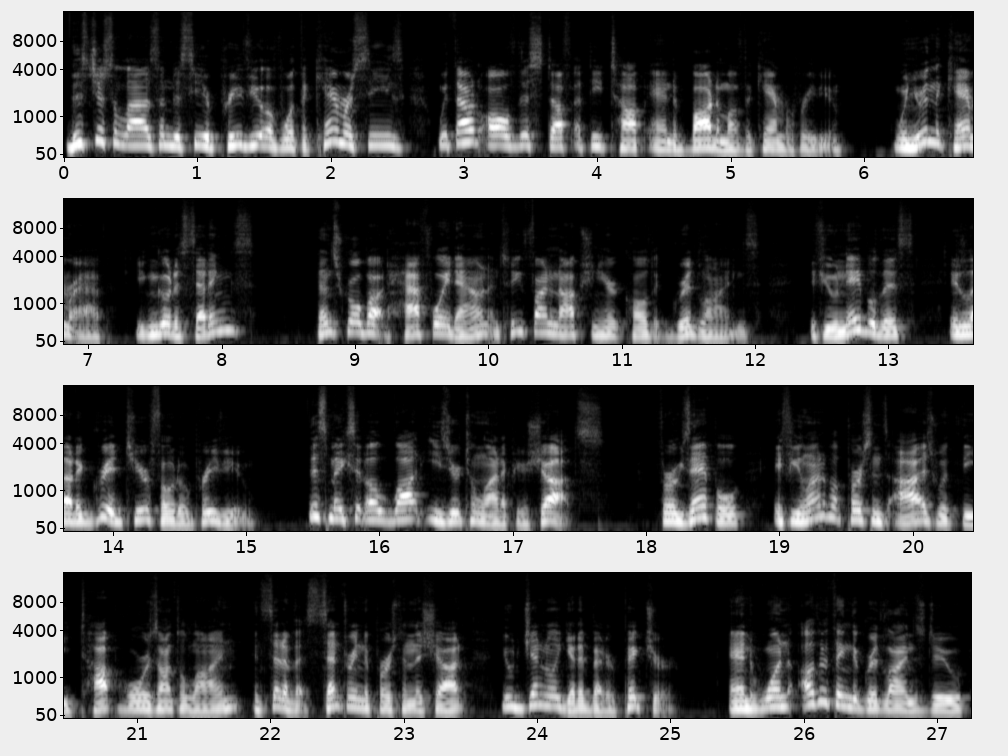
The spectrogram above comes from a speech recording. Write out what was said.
This just allows them to see a preview of what the camera sees without all of this stuff at the top and bottom of the camera preview. When you're in the camera app, you can go to Settings, then scroll about halfway down until you find an option here called Grid Lines. If you enable this, it'll add a grid to your photo preview. This makes it a lot easier to line up your shots. For example, if you line up a person's eyes with the top horizontal line, instead of centering the person in the shot, you'll generally get a better picture. And one other thing the grid lines do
